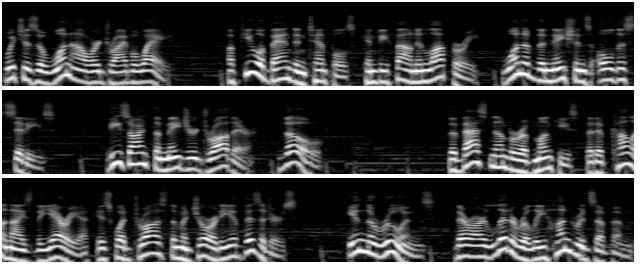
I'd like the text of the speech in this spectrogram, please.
which is a one-hour drive away. A few abandoned temples can be found in Lopburi, one of the nation's oldest cities. These aren't the major draw there, though. The vast number of monkeys that have colonized the area is what draws the majority of visitors. In the ruins, there are literally hundreds of them.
